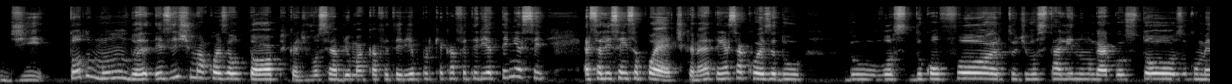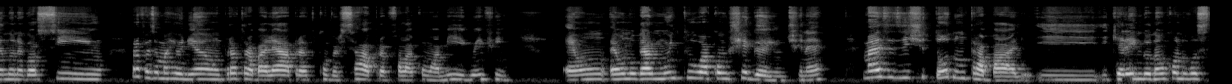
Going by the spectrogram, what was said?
de todo mundo. Existe uma coisa utópica de você abrir uma cafeteria, porque a cafeteria tem esse, essa licença poética, né? Tem essa coisa do, do, do conforto, de você estar ali num lugar gostoso, comendo um negocinho, para fazer uma reunião, para trabalhar, para conversar, para falar com um amigo, enfim. É um, é um lugar muito aconchegante, né? mas existe todo um trabalho. E, e querendo ou não, quando você,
